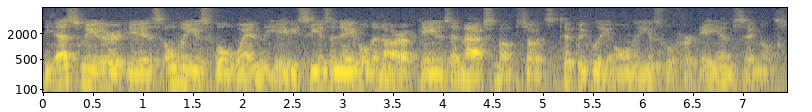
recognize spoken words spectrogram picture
The S meter is only useful when the AVC is enabled and RF gain is at maximum, so it's typically only useful for AM signals.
